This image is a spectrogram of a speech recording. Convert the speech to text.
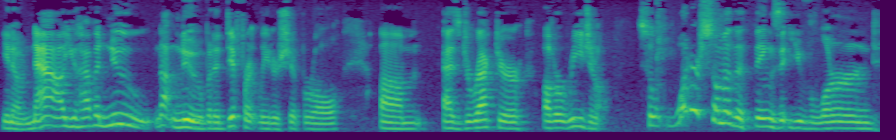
you know, now you have a new, not new, but a different leadership role um, as director of a regional. So, what are some of the things that you've learned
